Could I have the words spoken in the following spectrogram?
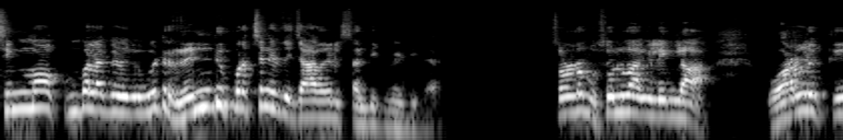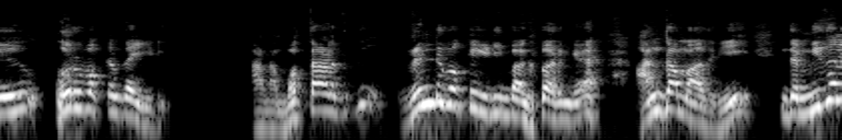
சிம்மம் கும்பலக்கணங்கள் மட்டும் ரெண்டு பிரச்சனை இந்த ஜாதகர்கள் சந்திக்க வேண்டியதா சொல்ற சொல்லுவாங்க இல்லைங்களா? உரலுக்கு ஒரு பக்கம் தான் இடி. ஆனா மொத்தாளத்துக்கு ரெண்டு பக்கம் இடிம்பாங்க பாருங்க. அந்த மாதிரி இந்த மிதன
